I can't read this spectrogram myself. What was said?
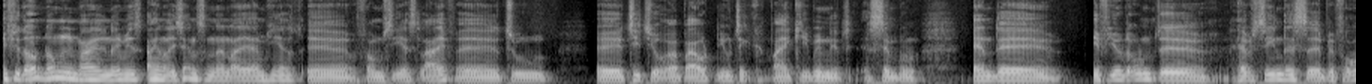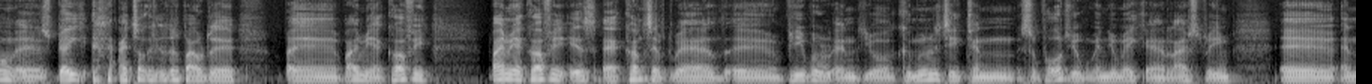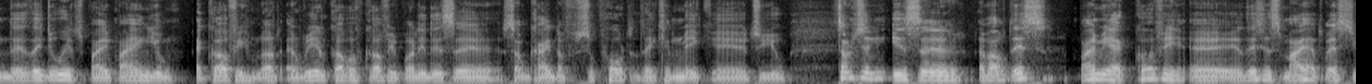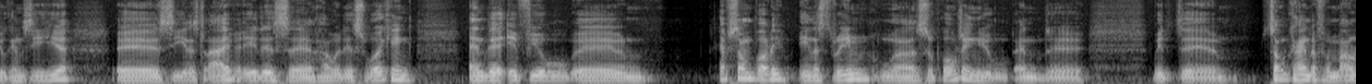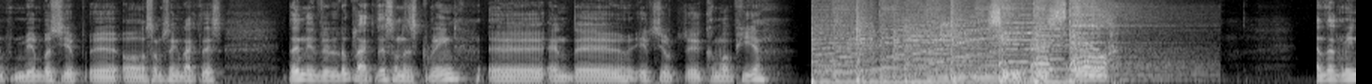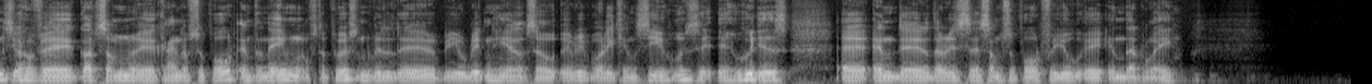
If you don't know me, my name is Ejnar Riis Hansen, and I am here uh, from CS Live uh, to uh, teach you about music by keeping it simple. And uh, if you don't uh, have seen this uh, before, I talk a little about Buy Me a Coffee. Buy Me a Coffee is a concept where people and your community can support you when you make a live stream. Uh, and uh, they do it by buying you a coffee, not a real cup of coffee, but it is uh, some kind of support they can make to you. Something is about this. Buy me a coffee. this is my address. You can see here. see it live. It is how it is working. And if you um, have somebody in a stream who are supporting you and with some kind of amount membership uh, or something like this, then it will look like this on the screen, uh, and uh, it should uh, come up here. CSL. And that means you have uh, got some uh, kind of support, and the name of the person will be written here, so everybody can see who, is it, who it is, and there is some support for you in that way.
